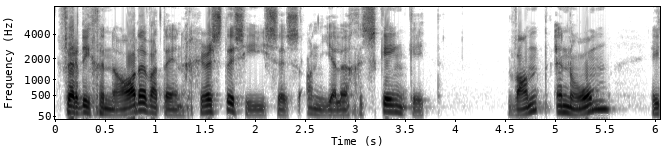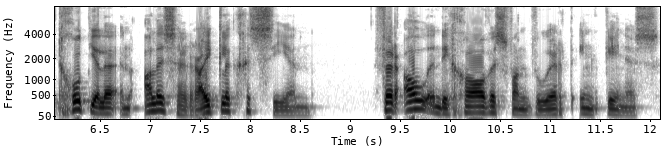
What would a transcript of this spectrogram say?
vir die genade wat hy in Christus Jesus aan julle geskenk het. Want in hom het God julle in alles ryklik geseën, veral in die gawes van woord en kennis.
